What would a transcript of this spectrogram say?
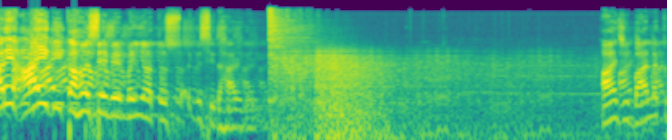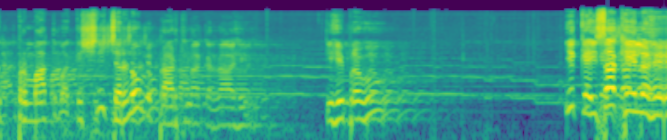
अरे आएगी कहाँ से वे मैया? तो स्वर्ग सिधार गई। आज बालक परमात्मा के श्री चरणों में प्रार्थना कर रहा है कि हे प्रभु, ये कैसा खेल है?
